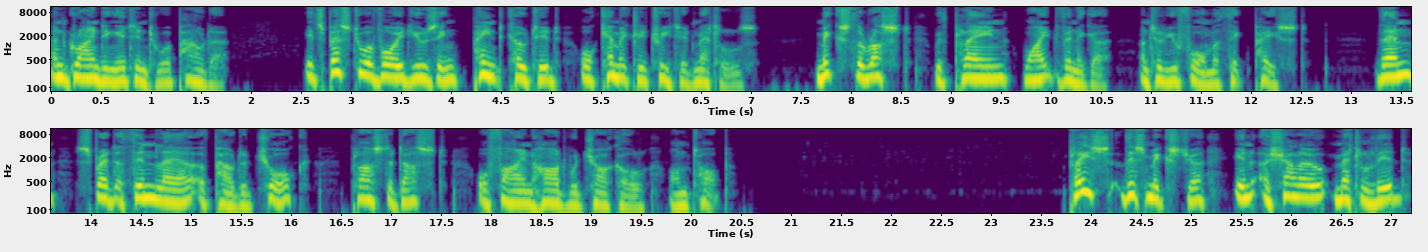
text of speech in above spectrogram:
and grinding it into a powder. It's best to avoid using paint-coated or chemically treated metals. Mix the rust with plain white vinegar until you form a thick paste. Then spread a thin layer of powdered chalk, plaster dust, or fine hardwood charcoal on top. Place this mixture in a shallow metal lid,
